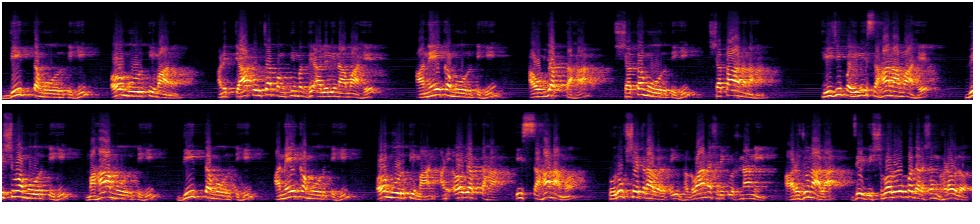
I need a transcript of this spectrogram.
दीप्तमूर्ती अमूर्तिमान आणि त्या पुढच्या पंक्तीमध्ये आलेली नामं आहेत अनेक मूर्ती अव्यक्त शतमूर्ती शतानन. ही जी पहिली सहा नामं आहेत विश्वमूर्ती महामूर्ती दीप्तमूर्ती अनेक मूर्ती अमूर्तिमान आणि अव्यक्त. ही सहा नामं कुरुक्षेत्रावरती भगवान श्रीकृष्णांनी अर्जुनाला जे विश्वरूप दर्शन घडवलं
